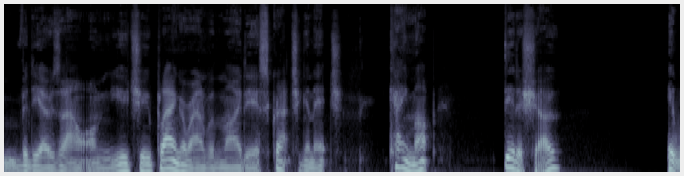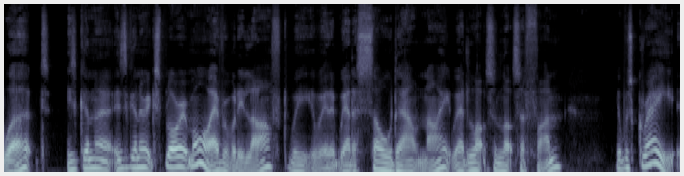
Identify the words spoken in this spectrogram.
videos out on YouTube, playing around with an idea, scratching an itch. Came up, did a show. It worked. He's gonna he's gonna explore it more. Everybody laughed. We we we had a sold out night. We had lots and lots of fun. It was great.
